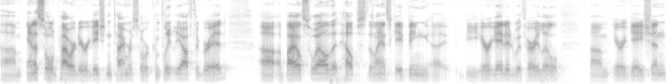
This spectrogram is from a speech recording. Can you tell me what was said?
um, and a solar-powered irrigation timer, so we're completely off the grid. Uh, a bioswale that helps the landscaping uh, be irrigated with very little um, irrigation.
